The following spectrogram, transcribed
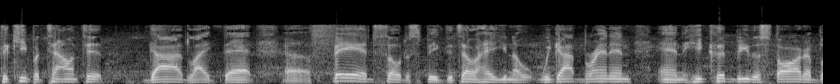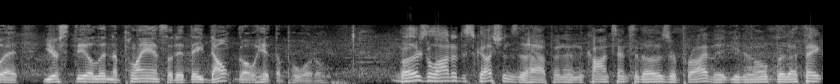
to keep a talented guy like that uh, fed, so to speak, to tell him, hey, you know, we got Brennan and he could be the starter, but you're still in the plan so that they don't go hit the portal. Well, there's a lot of discussions that happen, and the content of those are private, you know. But I think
